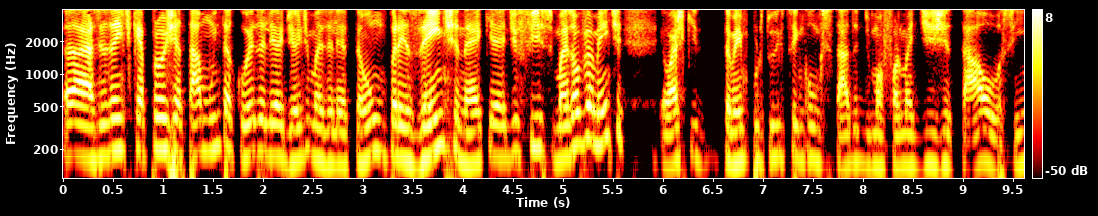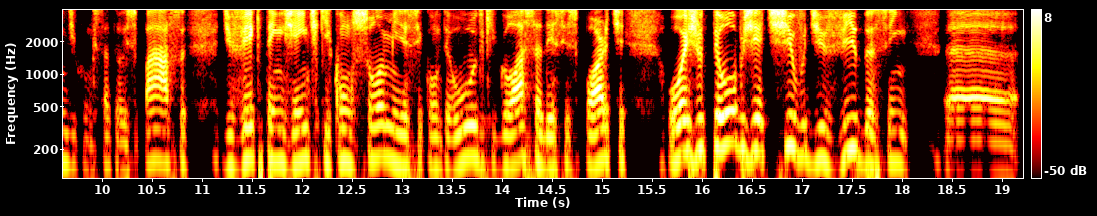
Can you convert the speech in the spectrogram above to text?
uh, às vezes a gente quer projetar muita coisa ali adiante mas ele é tão presente né que é difícil. Mas obviamente eu acho que também por tudo que tu tem conquistado de uma forma digital assim de conquistar teu espaço de ver que tem gente que consome esse conteúdo que gosta desse esporte hoje o teu objetivo de vida assim uh,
